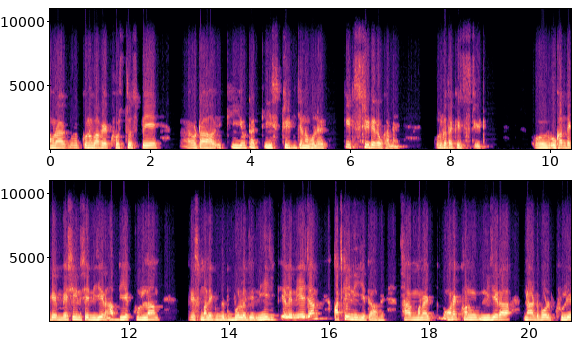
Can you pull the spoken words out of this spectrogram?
আমরা কোনোভাবে খোঁজ টোজ পেয়ে, ওটা কি ওটা কি স্ট্রিট যেন বলে কিট স্ট্রিটের ওখানে, কলকাতা কিট স্ট্রিট ওখান থেকে মেশিন সে নিজের হাত দিয়ে খুললাম। প্রেস মালিক বলল যে, নিয়ে গেলে নিয়ে যান, আজকেই নিয়ে যেতে হবে। মানে অনেকক্ষণ নিজেরা নাট বোল্ট খুলে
